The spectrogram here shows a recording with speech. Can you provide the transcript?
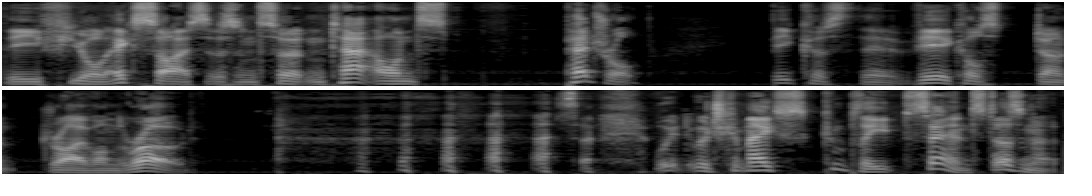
the fuel excises and certain ta- on petrol because their vehicles don't drive on the road. so, which, which makes complete sense, doesn't it?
